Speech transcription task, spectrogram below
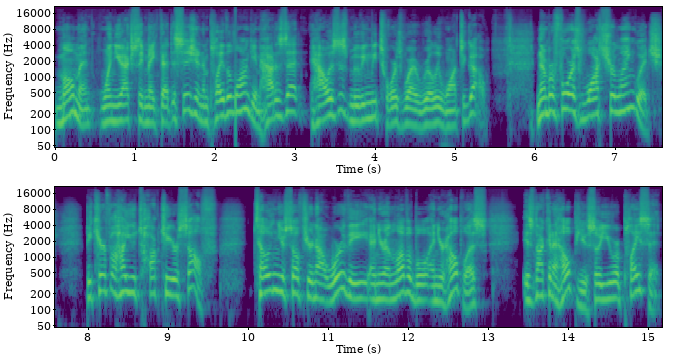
moment when you actually make that decision and play the long game. How does that how is this moving me towards where I really want to go? Number 4 is watch your language. Be careful how you talk to yourself. Telling yourself you're not worthy and you're unlovable and you're helpless is not going to help you. So you replace it.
